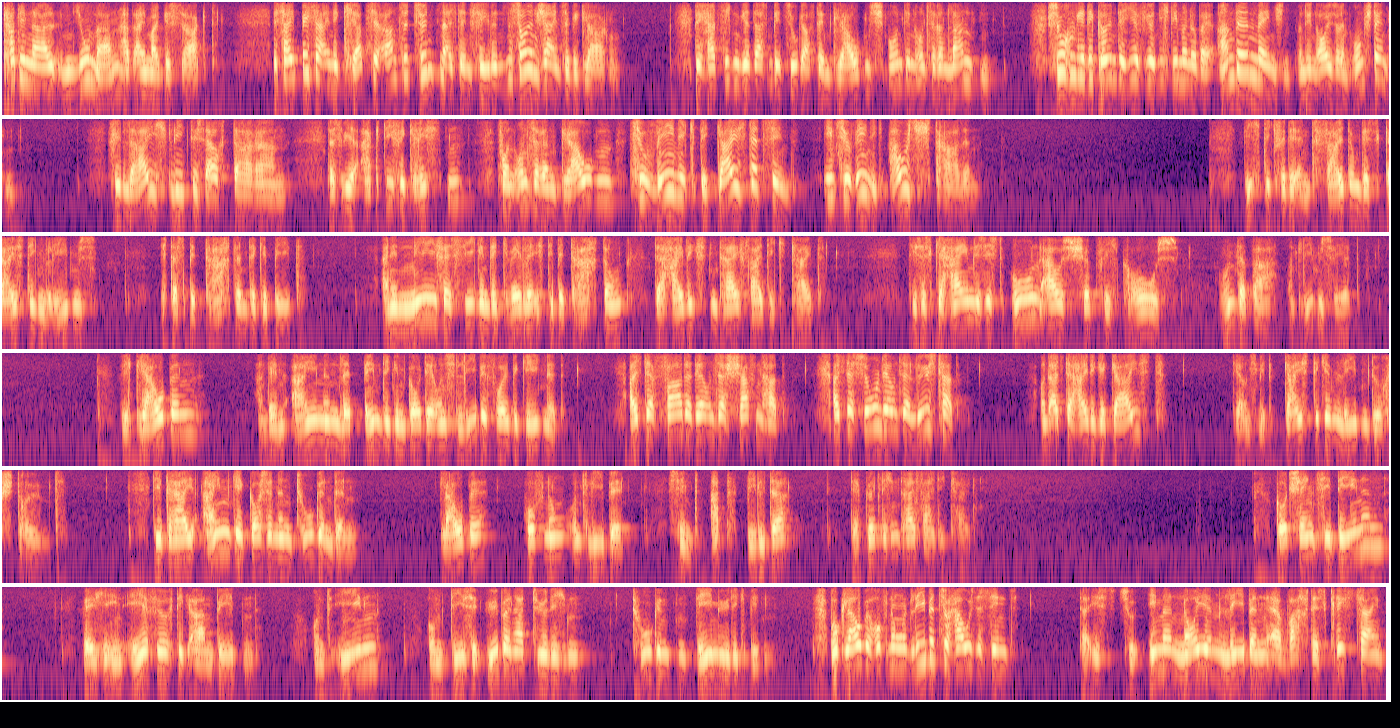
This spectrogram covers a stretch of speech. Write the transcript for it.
Kardinal Newman hat einmal gesagt, es sei besser, eine Kerze anzuzünden, als den fehlenden Sonnenschein zu beklagen. Beherzigen wir das in Bezug auf den Glaubensschwund in unseren Landen. Suchen wir die Gründe hierfür nicht immer nur bei anderen Menschen und in äußeren Umständen. Vielleicht liegt es auch daran, dass wir aktive Christen von unserem Glauben zu wenig begeistert sind, ihn zu wenig ausstrahlen. Wichtig für die Entfaltung des geistigen Lebens ist das betrachtende Gebet. Eine nie versiegende Quelle ist die Betrachtung der heiligsten Dreifaltigkeit. Dieses Geheimnis ist unausschöpflich groß, wunderbar und liebenswert. Wir glauben an den einen lebendigen Gott, der uns liebevoll begegnet, als der Vater, der uns erschaffen hat, als der Sohn, der uns erlöst hat und als der Heilige Geist, der uns mit geistigem Leben durchströmt. Die drei eingegossenen Tugenden, Glaube, Hoffnung und Liebe, sind Abbilder der göttlichen Dreifaltigkeit. Gott schenkt sie denen, welche ihn ehrfürchtig anbeten und ihn um diese übernatürlichen Tugenden demütig bitten. Wo Glaube, Hoffnung und Liebe zu Hause sind, da ist zu immer neuem Leben erwachtes Christsein.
